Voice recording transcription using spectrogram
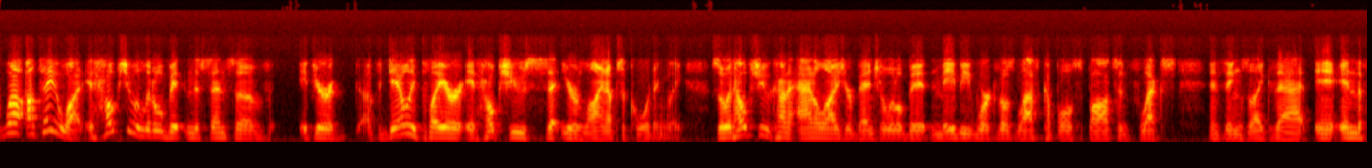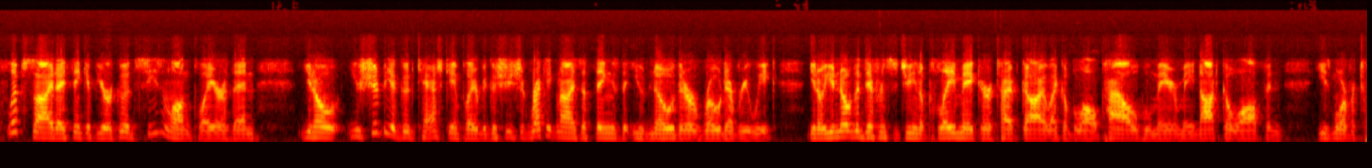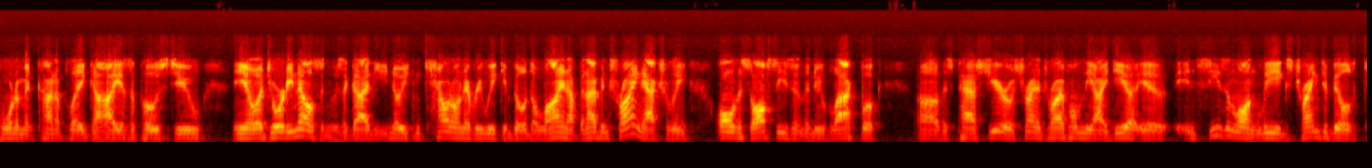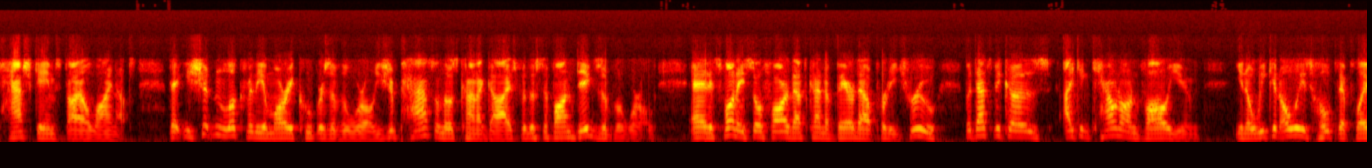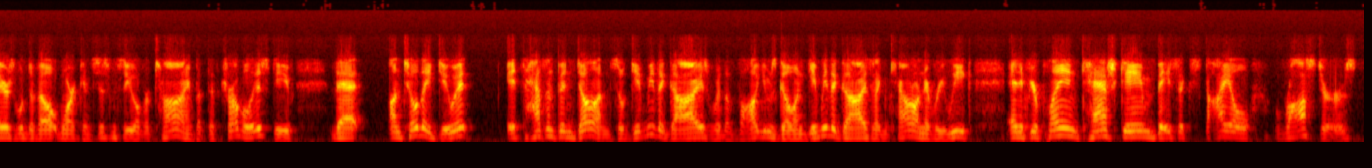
Well, I'll tell you what, it helps you a little bit in the sense of if you're a, daily player, it helps you set your lineups accordingly. So it helps you kind of analyze your bench a little bit and maybe work those last couple of spots and flex and things like that. In, in the flip side, I think if you're a good season long player, then you know, you should be a good cash game player because you should recognize the things that you know that are rode every week. You know, you know the difference between a playmaker type guy like a Bilal Powell who may or may not go off and he's more of a tournament kind of play guy as opposed to, you know, a Jordy Nelson who's a guy that you know you can count on every week and build a lineup. And I've been trying actually all this offseason in the new black book uh, this past year, I was trying to drive home the idea in season long leagues, trying to build cash game style lineups that you shouldn't look for the Amari Coopers of the world. You should pass on those kind of guys for the Stefon Diggs of the world. And it's funny, so far that's kind of bared out pretty true, but that's because I can count on volume. You know, we can always hope that players will develop more consistency over time, but the trouble is, Steve, that until they do it, it hasn't been done. So give me the guys where the volume's going. Give me the guys I can count on every week. And if you're playing cash game basic style rosters,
